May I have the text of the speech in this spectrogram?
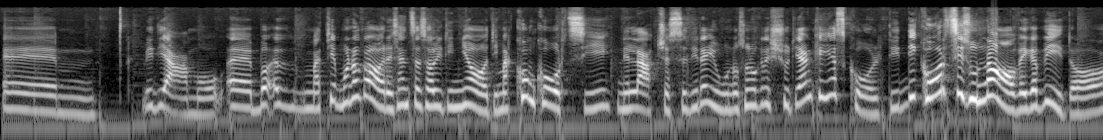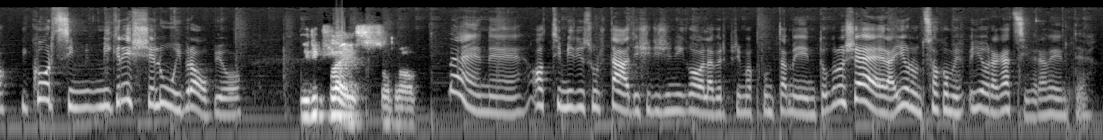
Ehm, vediamo, eh, Bo- eh, Mattia Bonocore, senza soliti ignoti, ma concorsi nell'Access direi uno, sono cresciuti anche gli ascolti. Di corsi su 9, capito? I corsi mi cresce lui proprio di riflesso proprio. Bene, ottimi risultati, ci dice Nicola per primo appuntamento. Crociera, io non so come... Io ragazzi, veramente...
